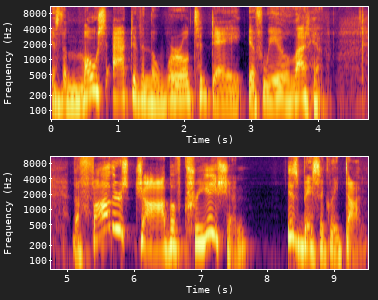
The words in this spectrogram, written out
is the most active in the world today if we let Him. The Father's job of creation is basically done.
